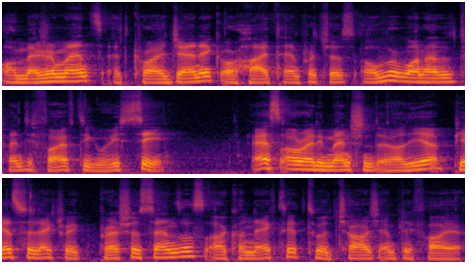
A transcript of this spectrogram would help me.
or measurements at cryogenic or high temperatures over 125 degrees C. As already mentioned earlier, piezoelectric pressure sensors are connected to a charge amplifier,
